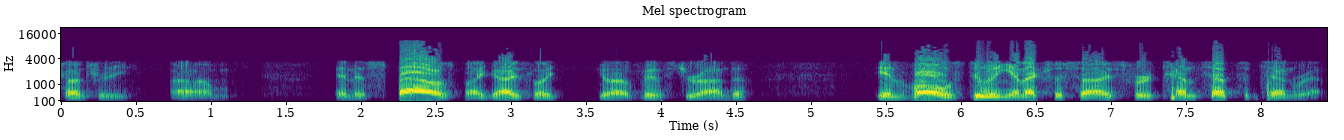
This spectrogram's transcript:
country um, and espoused by guys like uh, Vince Gironda, involves doing an exercise for 10 sets of 10 reps.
